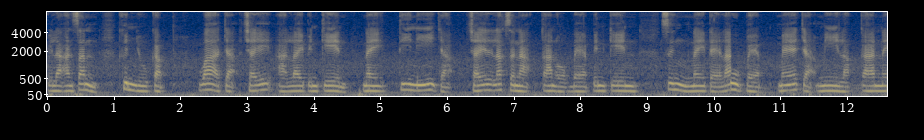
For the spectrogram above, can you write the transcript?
เวลาอันสั้นขึ้นอยู่กับว่าจะใช้อะไรเป็นเกณฑ์ ในที่นี้จะใช้ลักษณะการออกแบบเป็นเกณฑ์ ซึ่งในแต่ละรูปแบบแม้จะมีหลักการใน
